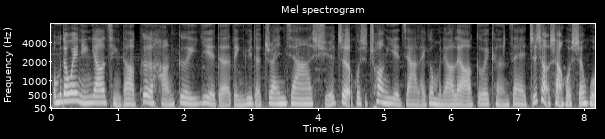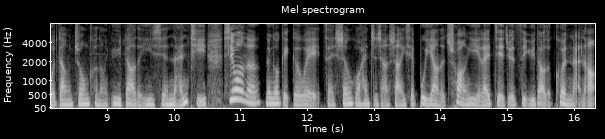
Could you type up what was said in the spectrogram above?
我们都为您邀请到各行各业的领域的专家学者或是创业家来跟我们聊聊各位可能在职场上或生活当中可能遇到的一些难题，希望呢能够给各位在生活和职场上一些不一样的创意来解决自己遇到的困难啊。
